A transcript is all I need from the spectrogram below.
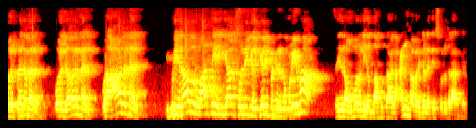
ஒரு பிரதமர் ஒரு கவர்னர் ஒரு ஆளுநர் இப்படி ஏதாவது ஒரு வார்த்தையை எங்கேயாவது சொல்லி நீங்கள் கேள்விப்பட்டிருக்க முடியுமா? செய்தனா உமர் அலி அல்லாஹு தாலா அவர்கள் அதை சொல்கிறார்கள்.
